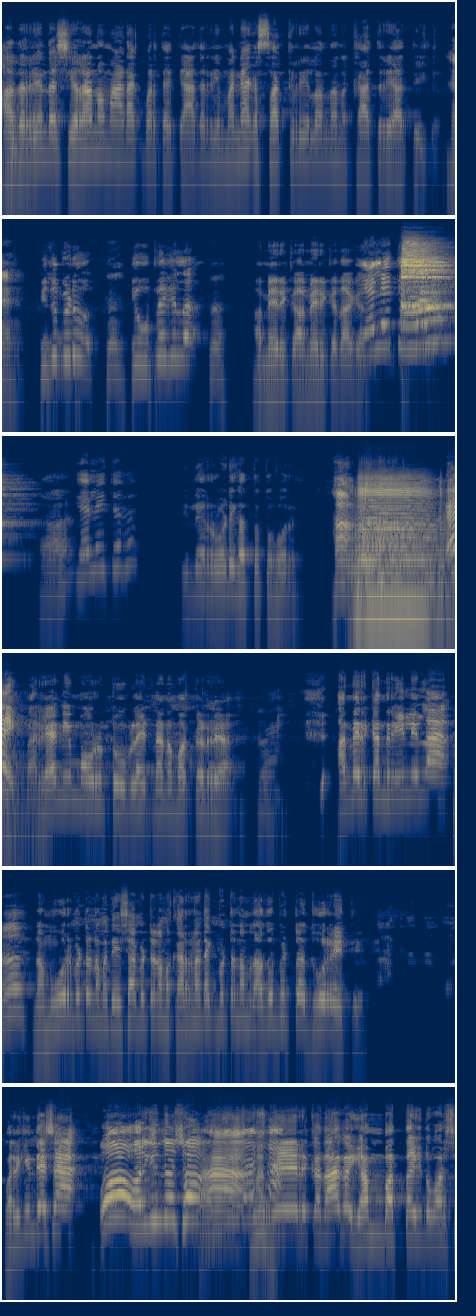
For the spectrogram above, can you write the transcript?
ಅದರಿಂದ ಶಿರಾನು ಮಾಡಾಕ್ ಬರ್ತೈತಿ. ಆದ್ರೆ ಈ ಮನ್ಯಾಗ ಸಕ್ರಿ ಇಲ್ಲ ನನ್ನ ಖಾತ್ರಿ ಆತಿ ಈಗ. ಇದು ಬಿಡು. ಈ ಉಪಯೋಗ ಇಲ್ಲ. ಅಮೇರಿಕ ಅಮೇರಿಕದಾಗ. ಎಲ್ಲೈತಿ? ಹಾ? ಎಲ್ಲೈತಿ ಅದು? ಇಲ್ಲೇ ರೋಡಿಗೆ ಹತ್ತತ್ತು ಹೋರಿ ಹಾ. ಏಯ್ ಬರ್ಯ ನಿಮ್ಮ ಅವ್ರು ಟ್ಯೂಬ್ ಲೈಟ್ ನನ್ನ ಮಕ್ಕಳ್ರಿ. ಅಮೇರಿಕ ಅಂದ್ರೆ ಇಲ್ಲಿಲ್ಲ. ಹಾ? ನಮ್ಮ ಊರ್ ಬಿಟ್ಟು ನಮ್ಮ ದೇಶ ಬಿಟ್ಟು ನಮ್ಮ ಕರ್ನಾಟಕ ಬಿಟ್ಟು ನಮ್ದು ಅದು ಬಿಟ್ಟು ದೂರ ಐತಿ. ಹೊರಗಿನ ದೇಶ? ಓ ಹೊರಗಿನ ದೇಶ? ಆ, ಅಮೇರಿಕದಾಗ ಎಂಬತ್ತೈದು ವರ್ಷ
